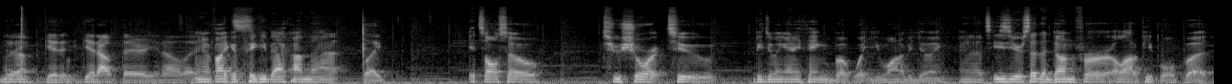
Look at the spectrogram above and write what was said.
Like, Yeah. Get it, get out there, you know. Like. And if I could piggyback on that, like, it's also too short to be doing anything but what you want to be doing, and it's easier said than done for a lot of people. But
